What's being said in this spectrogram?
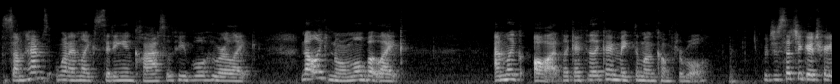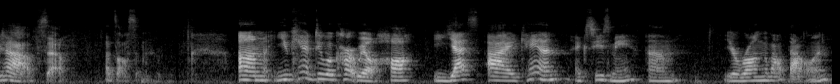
sometimes when I'm like sitting in class with people who are like, not like normal, but like, I'm like odd. Like I feel like I make them uncomfortable, which is such a good trait to have. So that's awesome. Um, you can't do a cartwheel, huh? Yes, I can. Excuse me. Um, you're wrong about that one.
